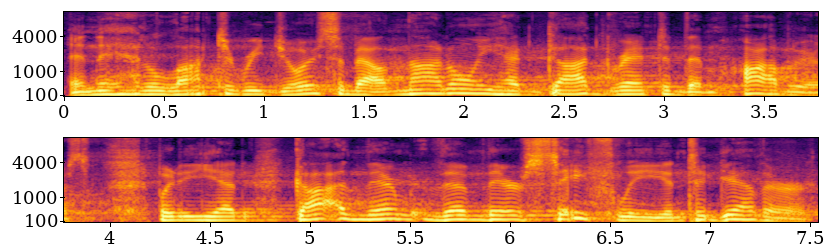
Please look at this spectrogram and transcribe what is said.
And they had a lot to rejoice about. Not only had God granted them harvest, but He had gotten them, them there safely and together.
